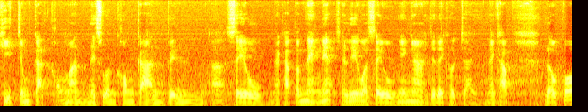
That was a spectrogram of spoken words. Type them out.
ขีดจำกัดของมันในส่วนของการเป็นเซลล์นะครับตำแหน่งเนี้ยฉันเรียกว่าเซลล์ง่ายๆ จะได้เข้าใจนะครับแล้วก็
